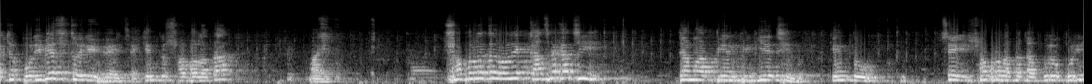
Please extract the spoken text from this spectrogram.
একটা পরিবেশ তৈরি হয়েছে, কিন্তু সফলতা পায়নি সফলতার অনেক কাছাকাছি জামাত বিএনপি গিয়েছিল, কিন্তু সেই সফলতাটা পুরোপুরি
